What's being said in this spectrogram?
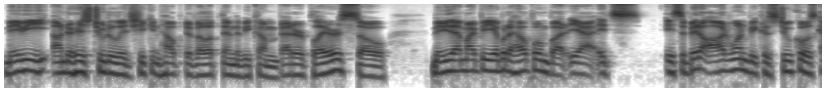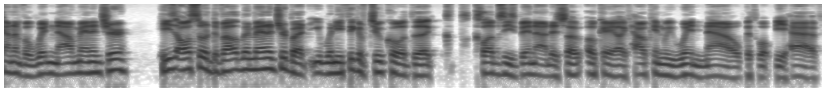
maybe under his tutelage, he can help develop them to become better players. So maybe that might be able to help him. But yeah, it's it's a bit of odd one because Tuchel is kind of a win now manager. He's also a development manager, but when you think of Tuchel, the clubs he's been at, it's like okay. Like how can we win now with what we have?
